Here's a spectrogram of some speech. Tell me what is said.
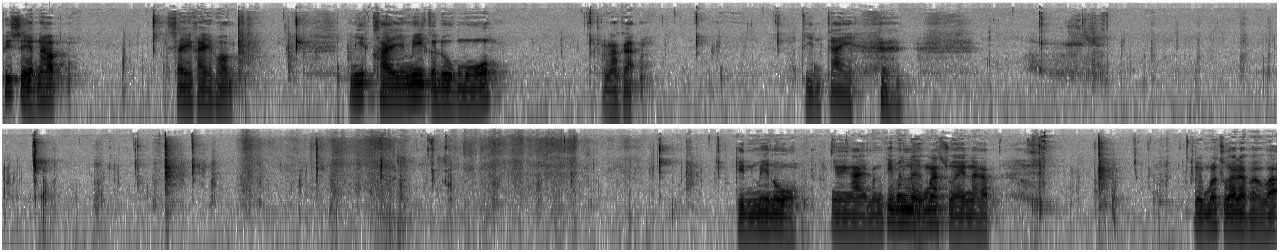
พิเศษนะครับ ใส่ไข่พร้อม มีไข่มีกระดูกหมู แล้วก็ตีนไก่ กินเมนูง่ายๆบางที่มันเหลืองมากสวยนะครับเหลืองมากสวยอะไรแบบว่า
